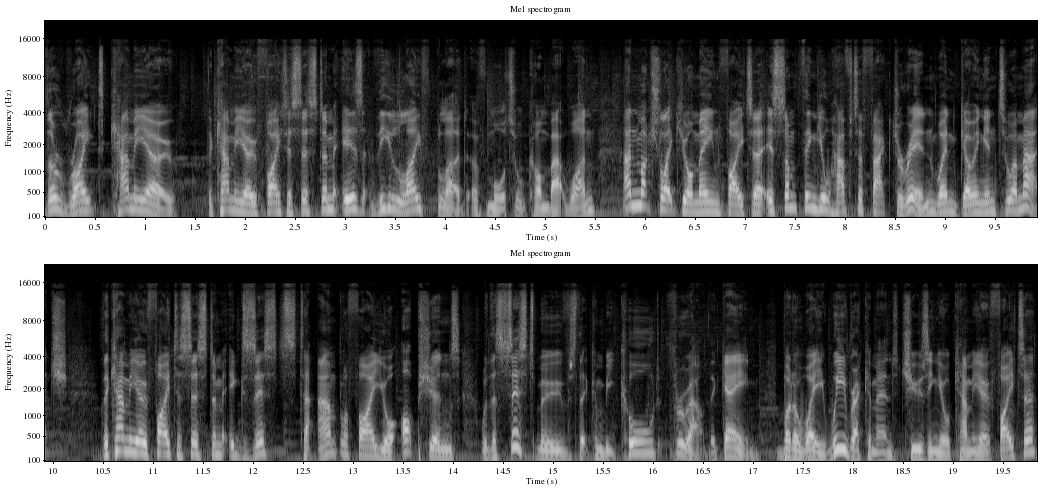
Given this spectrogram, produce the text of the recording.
the right cameo. The cameo fighter system is the lifeblood of Mortal Kombat 1, and much like your main fighter, is something you'll have to factor in when going into a match. The Cameo Fighter system exists to amplify your options with assist moves that can be called throughout the game. But a way we recommend choosing your Cameo Fighter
